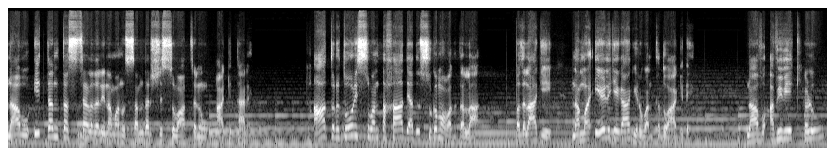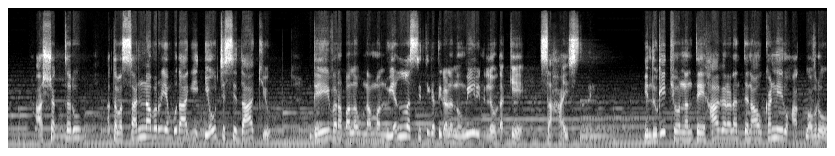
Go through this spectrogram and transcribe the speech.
ನಾವು ಇದ್ದಂಥ ಸ್ಥಳದಲ್ಲಿ ನಮ್ಮನ್ನು ಸಂದರ್ಶಿಸುವ ಆತನು ಆಗಿದ್ದಾನೆ. ಆತನು ತೋರಿಸುವಂತಹ ಅದು ಸುಗಮವಾದದಲ್ಲ ಬದಲಾಗಿ ನಮ್ಮ ಏಳಿಗೆಗಾಗಿರುವಂಥದ್ದು ಆಗಿದೆ. ನಾವು ಅವಿವೇಕಿಗಳು, ಅಶಕ್ತರು ಅಥವಾ ಸಣ್ಣವರು ಎಂಬುದಾಗಿ ಯೋಚಿಸಿದಾಗ್ಯೂ ದೇವರ ಬಲವು ನಮ್ಮನ್ನು ಎಲ್ಲ ಸ್ಥಿತಿಗತಿಗಳನ್ನು ಮೀರಿ ನಿಲ್ಲುವುದಕ್ಕೆ ಸಹಾಯಿಸುತ್ತದೆ. ಇಂದು ಗೀತ್ಯೋನಂತೆ ಹಾಗರಳಂತೆ ನಾವು ಕಣ್ಣೀರು ಹಾಕುವವರು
